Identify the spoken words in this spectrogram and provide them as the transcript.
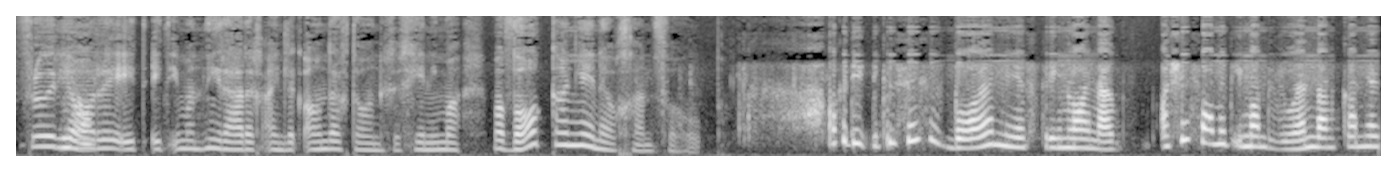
Vroeger ja. jare het het iemand nie regtig eintlik aandag daaraan gegee nie, maar maar waar kan jy nou gaan vir hulp? Ag die die proses is baie meer streamline nou as jy saam met iemand woon, dan kan jy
